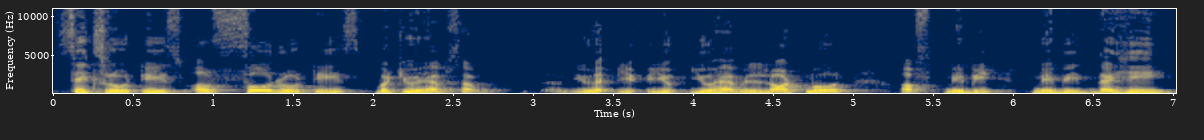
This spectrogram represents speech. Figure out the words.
six rotis or four rotis, but you have some. You, you, you have a lot more of maybe maybe dahi,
